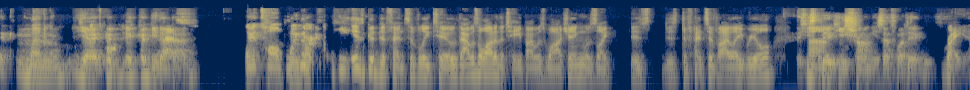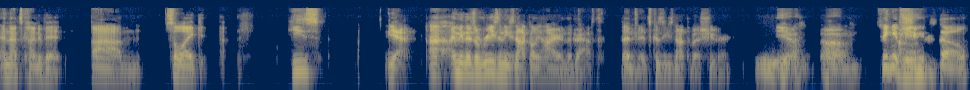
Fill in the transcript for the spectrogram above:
like like, Mm, yeah, it could it could be that bad. Like a tall point guard. He is good defensively too. That was a lot of the tape I was watching was like his his defensive highlight reel. He's Um, big, he's strong, he's athletic. Right, and that's kind of it. Um, so like, he's, yeah. I, I mean, there's a reason he's not going higher in the draft, and it's because he's not the best shooter. Yeah. Um, Speaking of I mean- shooters, though,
